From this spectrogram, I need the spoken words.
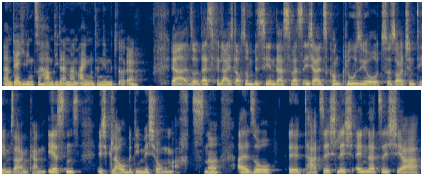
ähm, derjenigen zu haben, die da in meinem eigenen Unternehmen mitwirken. Ja. Ja, also das ist vielleicht auch so ein bisschen das, was ich als Conclusio zu solchen Themen sagen kann. Erstens, ich glaube, die Mischung macht's. Ne? Also äh, tatsächlich ändert sich ja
